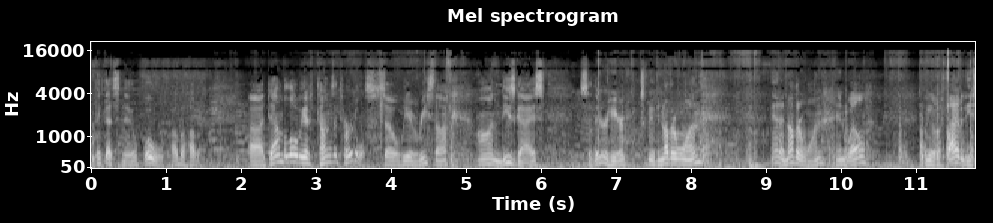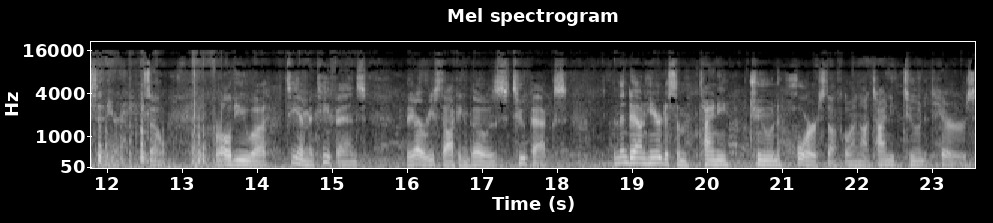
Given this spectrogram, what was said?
I think that's new. Whoa, hubba hubba. Uh, down below we have tons of turtles. So we have restock on these guys. So they're here. So we have another one and another one. And well, we have a five of these sitting here. So for all of you uh, TMNT fans, they are restocking those two packs. And then down here, just some Tiny Toon horror stuff going on, Tiny Toon terrors.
